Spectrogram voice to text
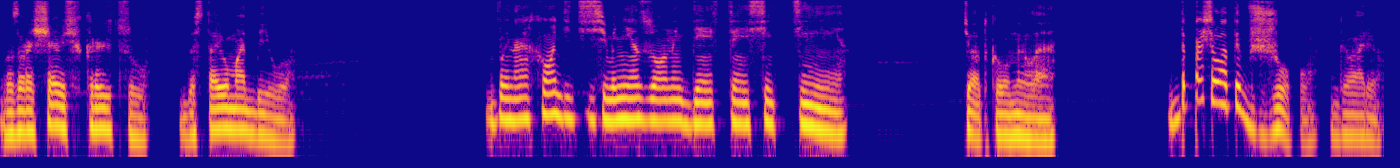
Возвращаюсь к крыльцу, достаю мобилу. «Вы находитесь вне зоны действия сети», — тетка унылая. «Да пошла ты в жопу!» — говорю.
